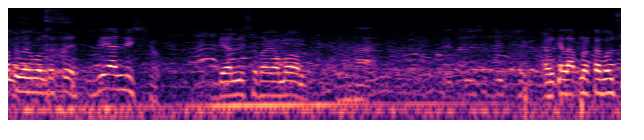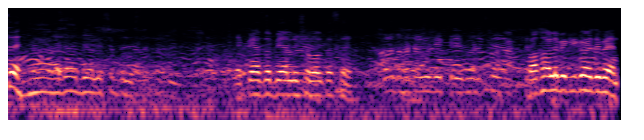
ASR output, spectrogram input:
কত করে বলতেছে? বিয়াল্লিশশো। বিয়াল্লিশশো টাকা মন। হ্যাঁ। আঙ্কেল আপনারটা বলছে? হ্যাঁ এই পেঁয়াজও বিয়াল্লিশশো বলতেছে। কত হলে বিক্রি করে দিবেন?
